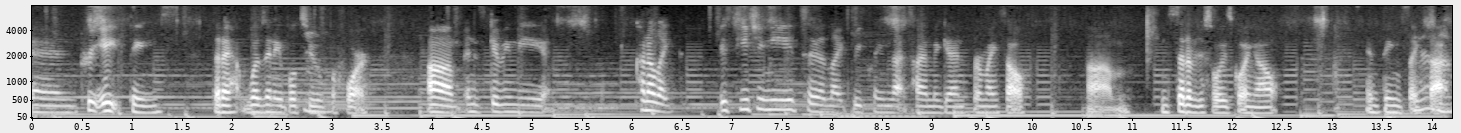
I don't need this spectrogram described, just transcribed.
and create things that I wasn't able to Mhm. before. Um, and it's giving me kind of like it's teaching me to like reclaim that time again for myself um, instead of just always going out and things like Yeah. that.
